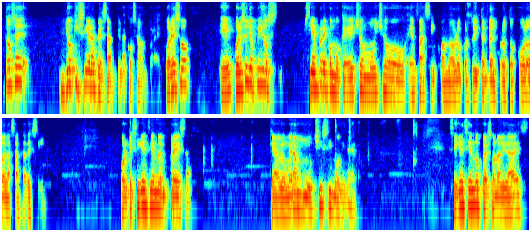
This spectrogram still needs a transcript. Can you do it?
Entonces, yo quisiera pensar que las cosas van por ahí. Por eso, eh, por eso yo pido siempre como que he hecho mucho énfasis cuando hablo por Twitter del protocolo de las salas de cine. Porque siguen siendo empresas que aglomeran muchísimo dinero. Siguen siendo personalidades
